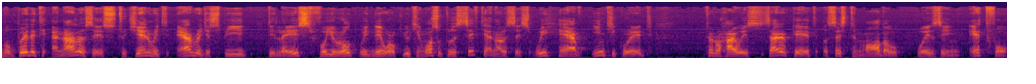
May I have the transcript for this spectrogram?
mobility analysis to generate average speed delays for your roadway network, you can also do the safety analysis. We have integrated Federal Highways surrogate assistant model within ETFOMM.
